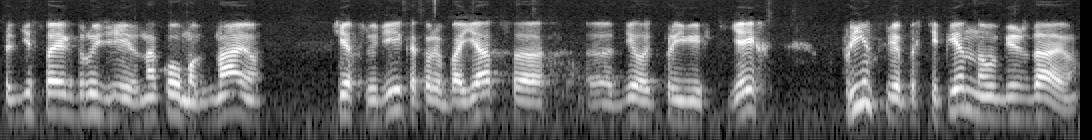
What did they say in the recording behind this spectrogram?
среди своих друзей, знакомых знаю тех людей, которые боятся э, делать прививки. Я их, в принципе, постепенно убеждаю.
